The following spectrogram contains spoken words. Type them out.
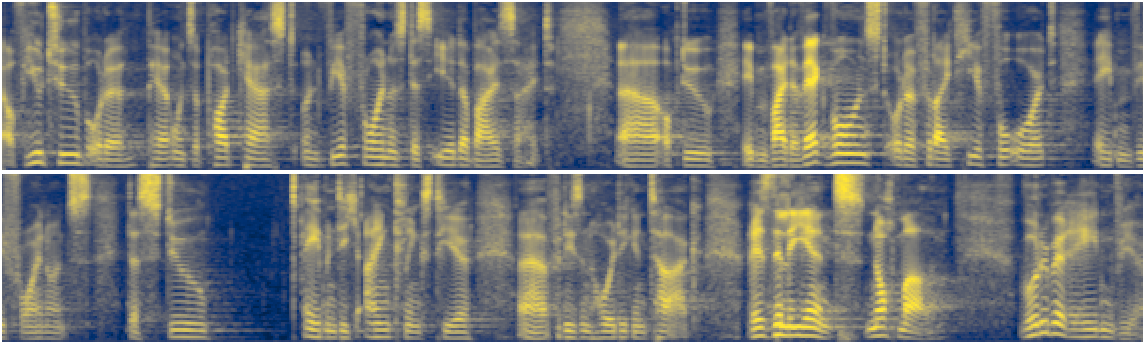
auf YouTube oder per unser Podcast. Und wir freuen uns, dass ihr dabei seid. Äh, ob du eben weiter weg wohnst oder vielleicht hier vor Ort, eben wir freuen uns, dass du eben dich einklingst hier äh, für diesen heutigen Tag. Resilient, nochmal, worüber reden wir?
